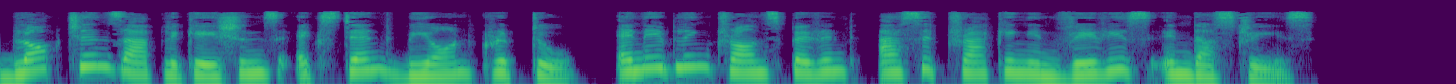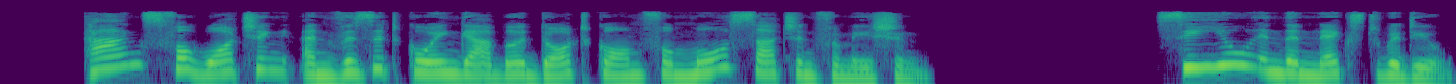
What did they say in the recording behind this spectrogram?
Blockchain's applications extend beyond crypto, enabling transparent asset tracking in various industries. Thanks for watching and visit coingabbar.com for more such information. See you in the next video.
